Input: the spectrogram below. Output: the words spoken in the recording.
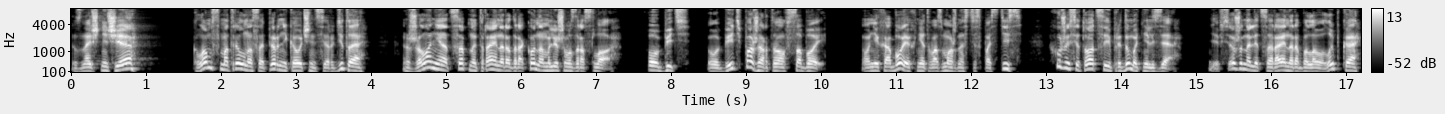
Значит, ничья?» Клом смотрел на соперника очень сердито. Желание отцапнуть Райнера драконом лишь возросло. Убить. Убить, пожертвовав собой. У них обоих нет возможности спастись. Хуже ситуации придумать нельзя. И всё же на лице Райнера была улыбка,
